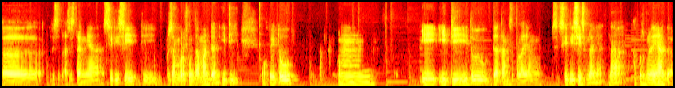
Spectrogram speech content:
uh, riset asistennya CDC di bersama Prof Untaman dan ID. Waktu itu um, ID itu datang setelah yang CDC sebenarnya. Nah, aku sebenarnya agak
